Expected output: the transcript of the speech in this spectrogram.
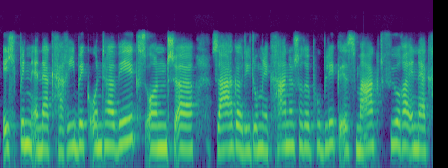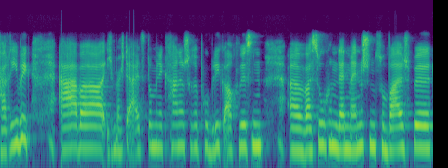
Ich bin in der Karibik unterwegs und äh, sage, die Dominikanische Republik ist Marktführer in der Karibik, aber ich möchte als Dominikanische Republik auch wissen, äh, was suchen denn Menschen zum Beispiel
